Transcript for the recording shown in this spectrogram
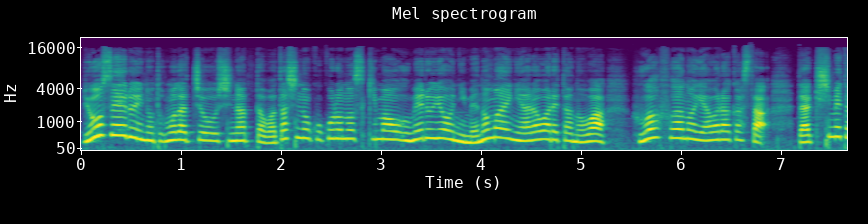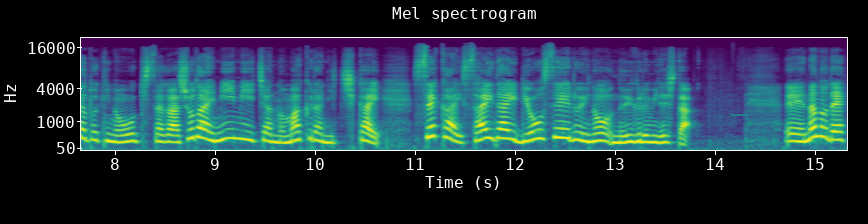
両生類の友達を失った私の心の隙間を埋めるように目の前に現れたのはふわふわの柔らかさ。抱きしめた時の大きさが初代ミーミーちゃんの枕に近い世界最大両生類のぬいぐるみでした。えーなので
